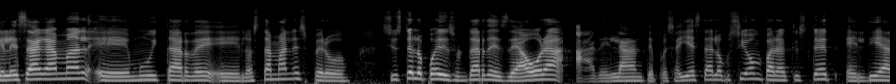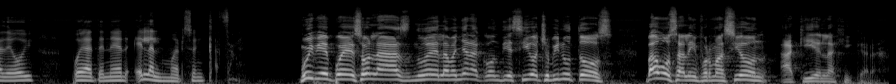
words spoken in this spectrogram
que les haga mal eh, muy tarde eh, los tamales, pero si usted lo puede disfrutar desde ahora, adelante, pues ahí está la opción para que usted el día de hoy pueda tener el almuerzo en casa. Muy bien, pues son las 9 de la mañana con 18 minutos. Vamos a la información aquí en La Jícara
